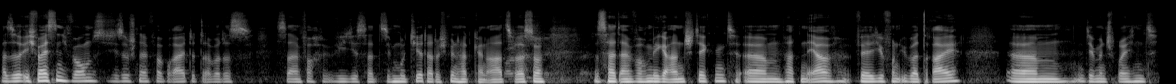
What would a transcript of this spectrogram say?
Also ich weiß nicht, warum es sich so schnell verbreitet, aber das ist einfach, wie das halt sich mutiert hat. Ich bin halt kein Arzt, weißt du. Das ist halt einfach mega ansteckend. Ähm, hat ein R-Value von über drei. Ähm, dementsprechend,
